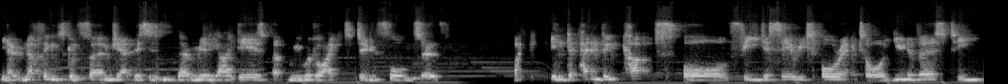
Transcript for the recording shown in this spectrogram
you know, nothing's confirmed yet. This is there are merely ideas, but we would like to do forms of like independent cups or feeder series for it, or university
